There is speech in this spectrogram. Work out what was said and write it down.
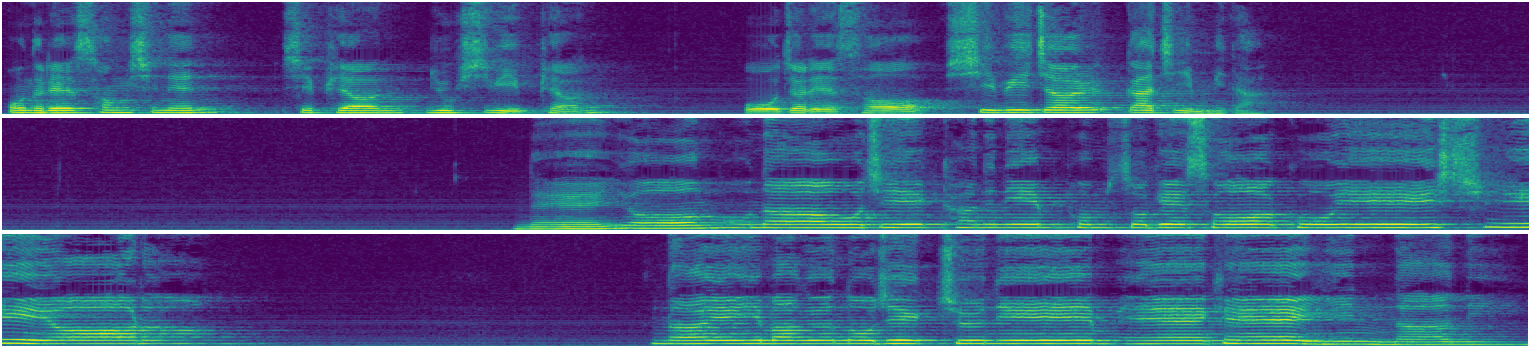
오늘의 성신은 시편 62편 5절에서 12절까지입니다. 내 영혼아 오직 하느님 품속에서 고이 쉬어라. 나의 희망은 오직 주님에게 있나니.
